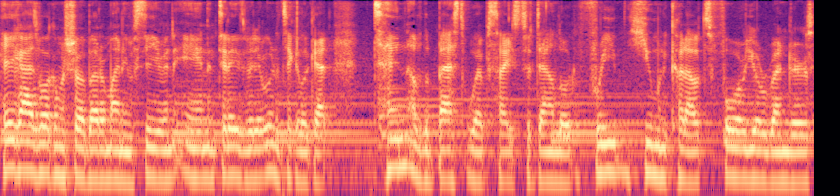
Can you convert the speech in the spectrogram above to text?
Hey guys, welcome to Show Better. My name is Steven, and in today's video, we're going to take a look at 10 of the best websites to download free human cutouts for your renders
